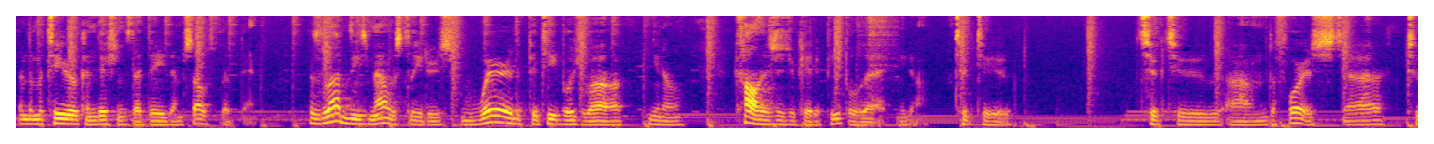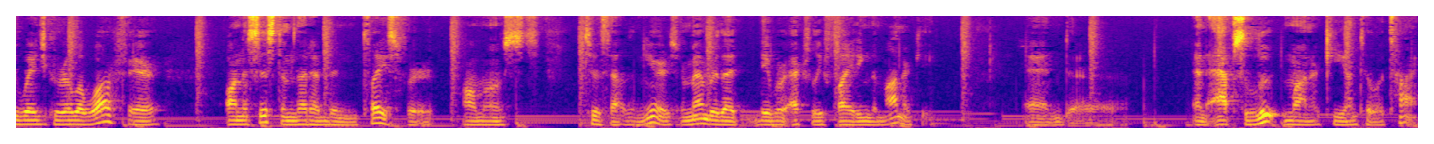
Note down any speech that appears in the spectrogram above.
than the material conditions that they themselves lived in. Because a lot of these Maoist leaders were the petit bourgeois, you know, college educated people that, you know, took to took to um, the forest uh, to wage guerrilla warfare on a system that had been in place for almost 2,000 years. Remember that they were actually fighting the monarchy and uh, an absolute monarchy until a time.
